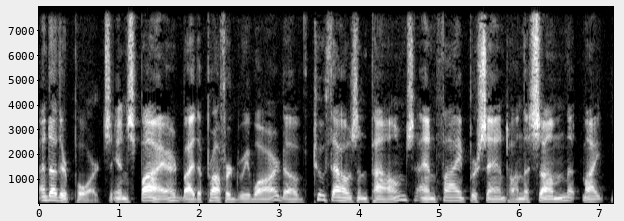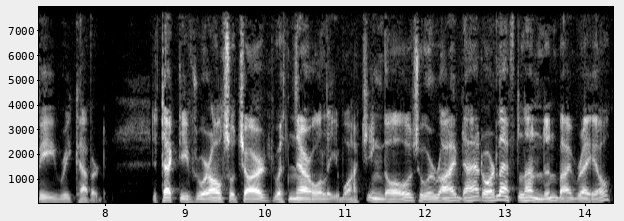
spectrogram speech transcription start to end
and other ports, inspired by the proffered reward of two thousand pounds and five per cent on the sum that might be recovered. Detectives were also charged with narrowly watching those who arrived at or left London by rail,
